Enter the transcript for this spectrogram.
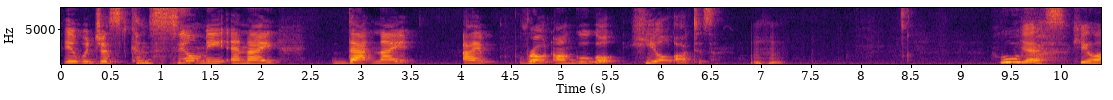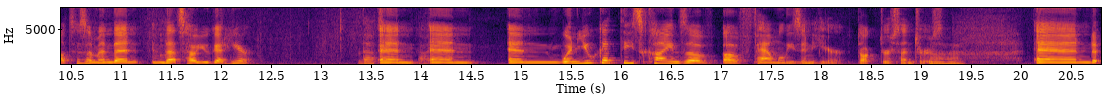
it would just consume me and I that night I wrote on Google heal autism. Whew. Yes, heal autism, and then and that's how you get here. That's how we And got it. and and when you get these kinds of of families in here, doctor centers, and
